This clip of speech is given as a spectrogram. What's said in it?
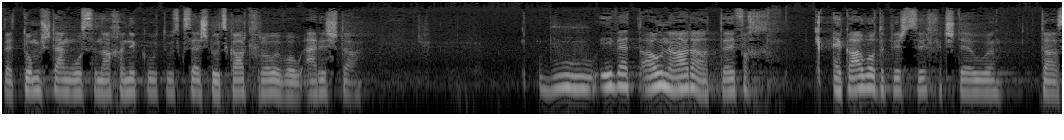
wenn die Umstände außen nachher nicht gut aussehen, spielt es gar keine Rolle, weil er ist da. Ich werde allen anraten, einfach, egal wo du bist, sicherzustellen, dass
